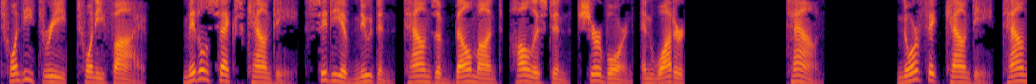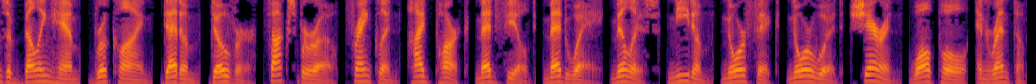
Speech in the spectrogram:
23, 25. Middlesex County, City of Newton, towns of Belmont, Holliston, Sherborn, and Water Town Norfolk County, towns of Bellingham, Brookline, Dedham, Dover, Foxborough, Franklin, Hyde Park, Medfield, Medway, Millis, Needham, Norfolk, Norwood, Sharon, Walpole, and Wrentham.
